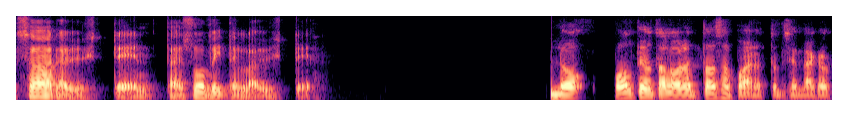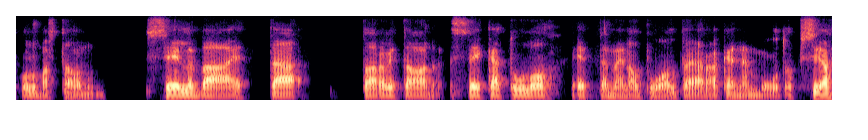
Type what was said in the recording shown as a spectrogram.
saada yhteen tai sovitella yhteen? No, valtiotalouden tasapainottamisen näkökulmasta on selvää, että tarvitaan sekä tulo- että menopuolta ja rakennemuutoksia.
